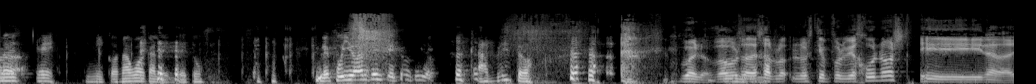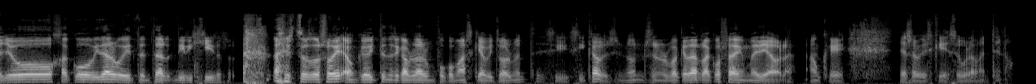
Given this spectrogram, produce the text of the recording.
nada. eh, ni con agua caliente, tú. me fui yo antes que tú, tío. ¿Has visto? Bueno, vamos a dejar lo- los tiempos viejunos y nada, yo, Jacobo Vidal, voy a intentar dirigir a estos dos hoy, aunque hoy tendré que hablar un poco más que habitualmente, si, si cabe, si no, se nos va a quedar la cosa en media hora, aunque ya sabéis que seguramente no.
